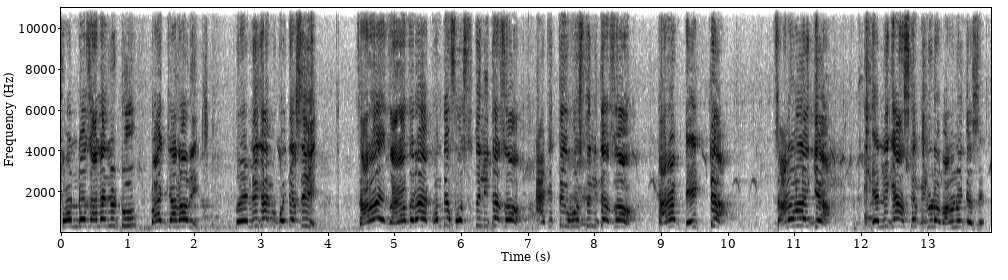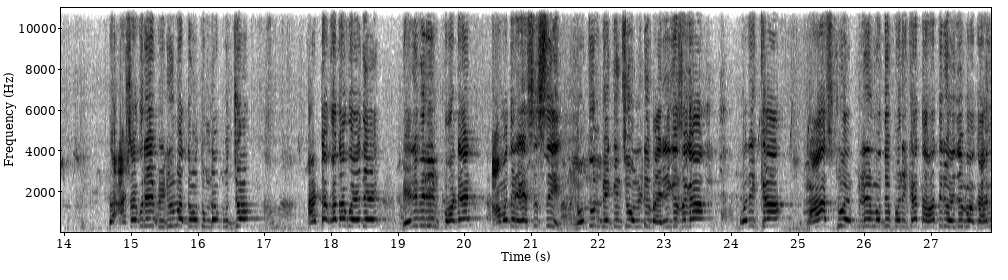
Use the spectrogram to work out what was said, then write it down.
পনেরো জানুয়ারি টু বাইশ জানুয়ারি। তো এর লিগে আমি কইতাছি, যারা যারা যারা এখন থেকে প্রস্তুতি নিতেছ আগের থেকে প্রস্তুতি নিতেছ তারা ডেটটা জানার লাগিয়া, এর লিগে আজকে ভিডিওটা বানানো হইতেছে। তো আশা করি ভিডিওর মাধ্যমে তোমরা বুঝছ। আরেকটা কথা কয়ে দে ভেরি ভেরি ইম্পর্টেন্ট আমাদের এসএসসি নতুন ভ্যাকেন্সি অলরেডি বাইরে গেছে গা। পরীক্ষা মার্চ টু এপ্রিলের মধ্যে পরীক্ষা তাড়াতাড়ি হয়ে যাবে, কারণ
